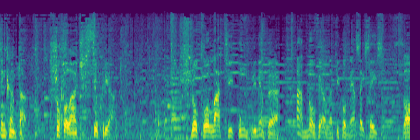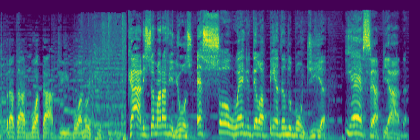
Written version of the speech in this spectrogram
Encantado. Chocolate, seu criado. Chocolate cumprimenta. A novela que começa às seis, só pra dar boa tarde e boa noite. Cara, isso é maravilhoso. É só o Hélio de la Penha dando bom dia. E essa é a piada.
